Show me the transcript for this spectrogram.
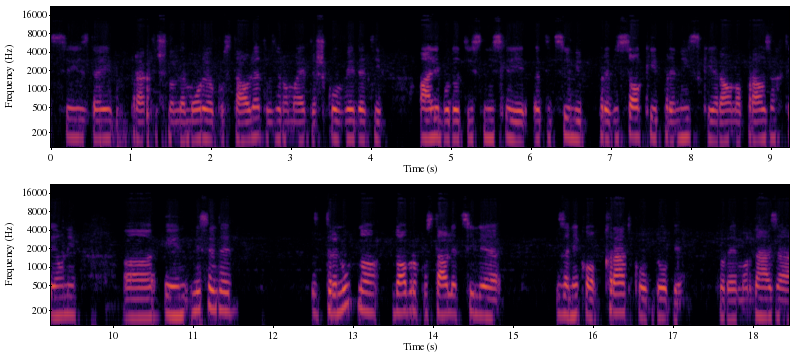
se zdaj praktično ne morejo postavljati, oziroma je težko vedeti, ali bodo ti smisli, ti cilji previsoki, preniski, ravno prav zahtevni. Uh, in mislim, da je trenutno dobro postavljati cilje za neko kratko obdobje, torej morda za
